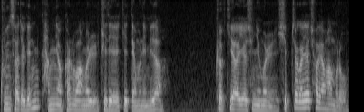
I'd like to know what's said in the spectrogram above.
군사적인 강력한 왕을 기대했기 때문입니다. 급기야 예수님을 십자가에 처형함으로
